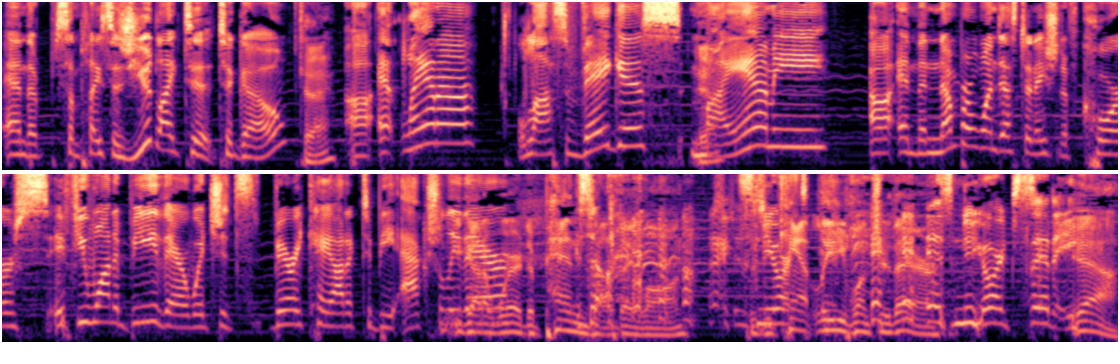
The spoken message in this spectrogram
and there some places you'd like to to go. Okay. Uh, Atlanta, Las Vegas, Yeah. Miami. Uh, and the number one destination, of course, if you want to be there, which it's very chaotic to be actually You there. gotta wear Depends So- all day long is because New you York- can't leave once you're there. It's New York City. Yeah,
